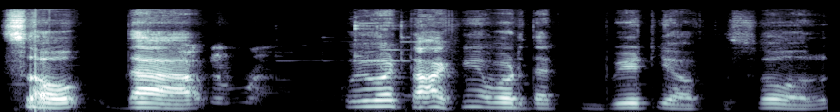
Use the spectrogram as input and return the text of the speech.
So the we were talking about that beauty of the soul.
